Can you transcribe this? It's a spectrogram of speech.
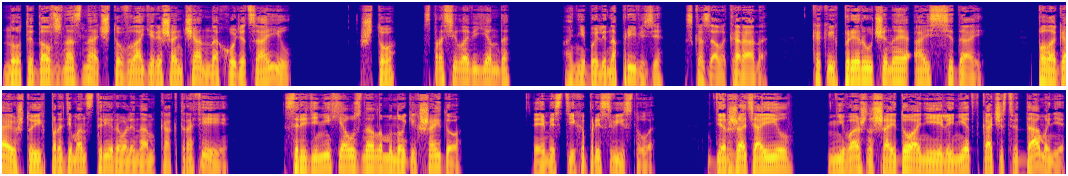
Но ты должна знать, что в лагере Шанчан находится Аил. — Что? — спросила Авиенда. — Они были на привязи, — сказала Карана, — как их прирученная Айсседай. Полагаю, что их продемонстрировали нам как трофеи. Среди них я узнала многих Шайдо. Эмис тихо присвистнула. Держать Аил, неважно, Шайдо они или нет, в качестве дамани,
